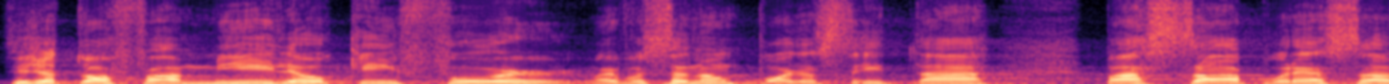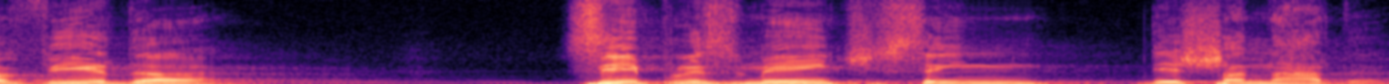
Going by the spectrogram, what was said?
seja tua família ou quem for, mas você não pode aceitar passar por essa vida simplesmente sem deixar nada.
